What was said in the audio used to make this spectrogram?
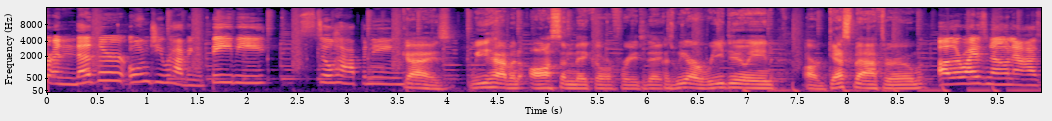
For another oh, OMG. We're having a baby. Still happening. Guys, we have an awesome makeover for you today because we are redoing our guest bathroom. Otherwise known as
